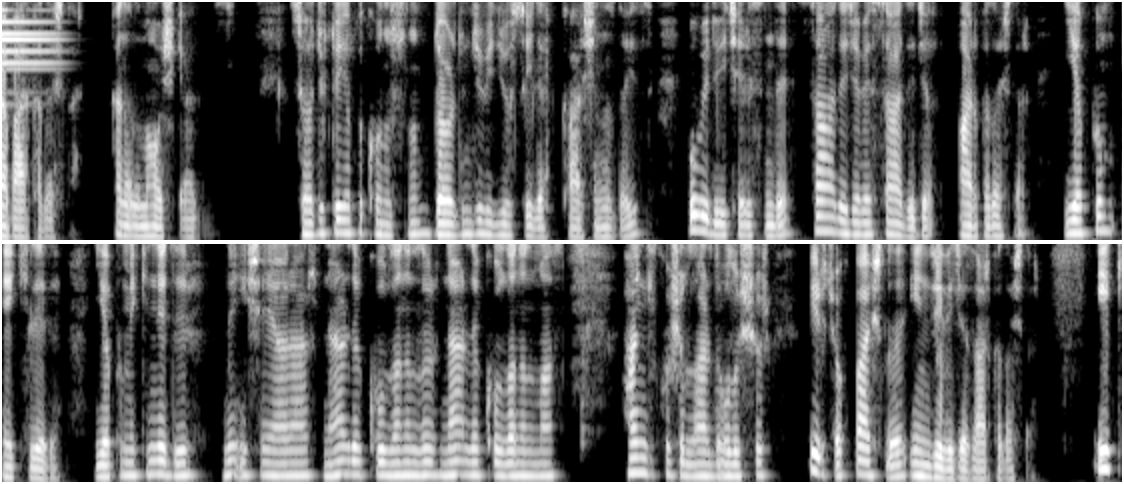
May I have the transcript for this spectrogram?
Merhaba arkadaşlar, kanalıma hoş geldiniz. Sözcükte yapı konusunun dördüncü videosu ile karşınızdayız. Bu video içerisinde sadece ve sadece arkadaşlar yapım ekleri, yapım eki nedir, ne işe yarar, nerede kullanılır, nerede kullanılmaz, hangi koşullarda oluşur birçok başlığı inceleyeceğiz arkadaşlar. İlk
